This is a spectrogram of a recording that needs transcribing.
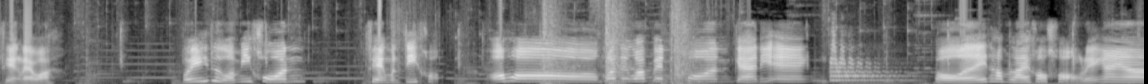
เสียงอะไรวะ เฮ้ยหรือว่ามีคน เสียงเหมือนตีของ โอ้โห ก็นึกว่าเป็นคนแกนี่เองโอ้ยทำร้ายเข้าของได้ไงอะ่ะ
